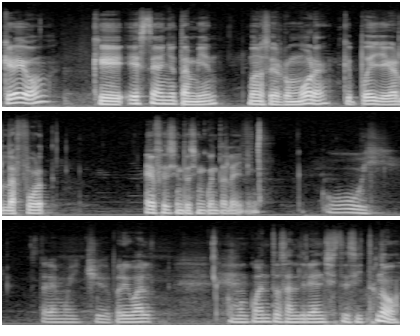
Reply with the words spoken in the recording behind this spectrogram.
creo que este año también, bueno, se rumora que puede llegar la Ford F-150 Lightning. Uy, estaría muy chido. Pero igual, ¿como en cuánto saldría el chistecito? No,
